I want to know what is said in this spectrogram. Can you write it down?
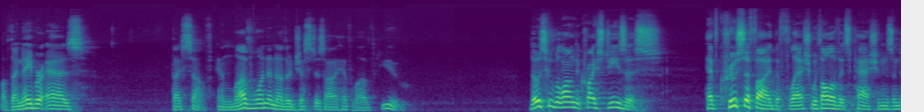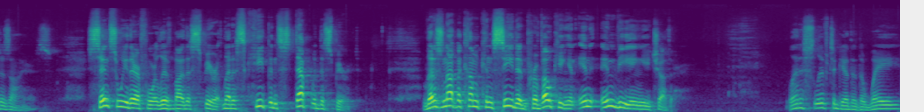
Love thy neighbor as thyself, and love one another just as I have loved you. Those who belong to Christ Jesus have crucified the flesh with all of its passions and desires. Since we therefore live by the Spirit, let us keep in step with the Spirit. Let us not become conceited, provoking, and envying each other. Let us live together the way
